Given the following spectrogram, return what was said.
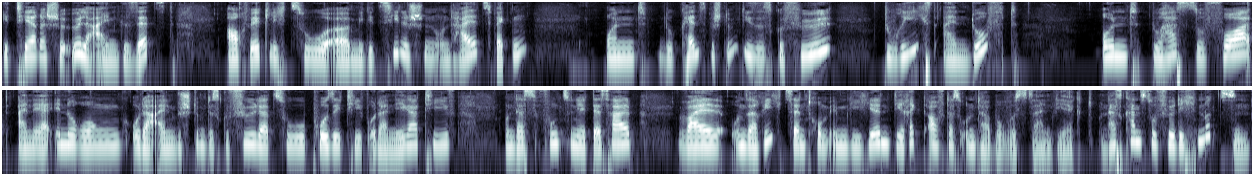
ätherische Öle eingesetzt, auch wirklich zu äh, medizinischen und Heilzwecken. Und du kennst bestimmt dieses Gefühl, du riechst einen Duft und du hast sofort eine Erinnerung oder ein bestimmtes Gefühl dazu, positiv oder negativ. Und das funktioniert deshalb, weil unser Riechzentrum im Gehirn direkt auf das Unterbewusstsein wirkt. Und das kannst du für dich nutzen.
